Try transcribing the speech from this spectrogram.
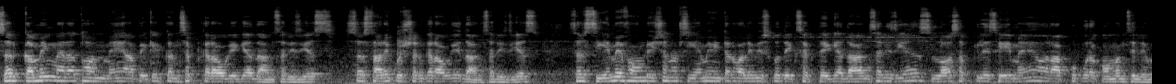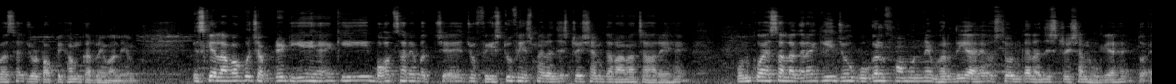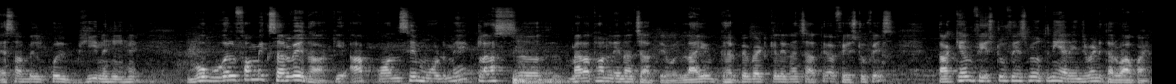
Sir coming marathon में आप एक एक कंसेप्ट कराओगे क्या? The answer is yes sir सारे क्वेश्चन कराओगे the answer is yes sir CMA foundation और सीएमए इंटर वाले भी इसको देख सकते हैं क्या? The answer is yes law सबके लिए सेम है और आपको पूरा कॉमन सिलेबस है जो टॉपिक हम करने वाले हैं। इसके अलावा कुछ अपडेट ये है कि बहुत सारे बच्चे जो फेस टू फेस में रजिस्ट्रेशन कराना चाह रहे हैं, उनको ऐसा लग रहा है कि जो गूगल फॉर्म उनने भर दिया है, उससे उनका रजिस्ट्रेशन हो गया है तो ऐसा बिल्कुल भी नहीं है। वो गूगल फॉर्म एक सर्वे था कि आप कौन से मोड में क्लास मैराथन लेना चाहते हो? लाइव घर पे बैठ के लेना चाहते हो फेस टू फेस ताकि हम फेस टू फेस में उतनी अरेंजमेंट करवा पाए।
